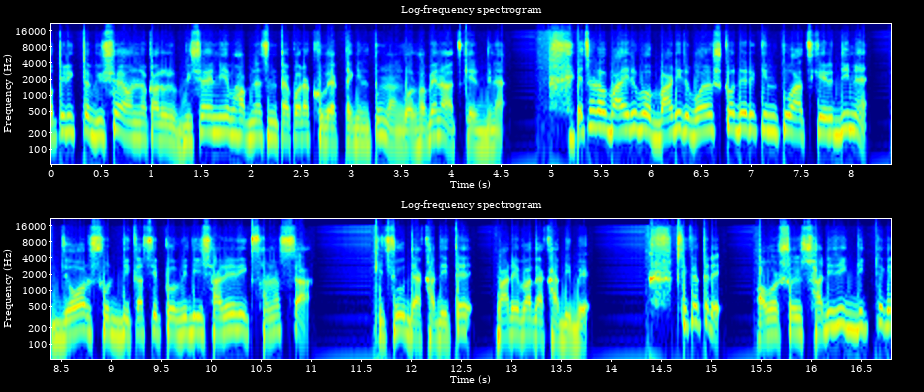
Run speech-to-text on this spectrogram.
অতিরিক্ত বিষয়ে অন্য কারোর বিষয় নিয়ে ভাবনা চিন্তা করা খুব একটা কিন্তু মঙ্গল হবে না আজকের দিনে। এছাড়াও বাইরে বাড়ির বয়স্কদের কিন্তু আজকের দিনে জ্বর, সর্দি, কাশি প্রভৃতি শারীরিক সমস্যা কিছু দেখা দিতে পারে বা দেখা দিবে। সেক্ষেত্রে অবশ্যই শারীরিক দিক থেকে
